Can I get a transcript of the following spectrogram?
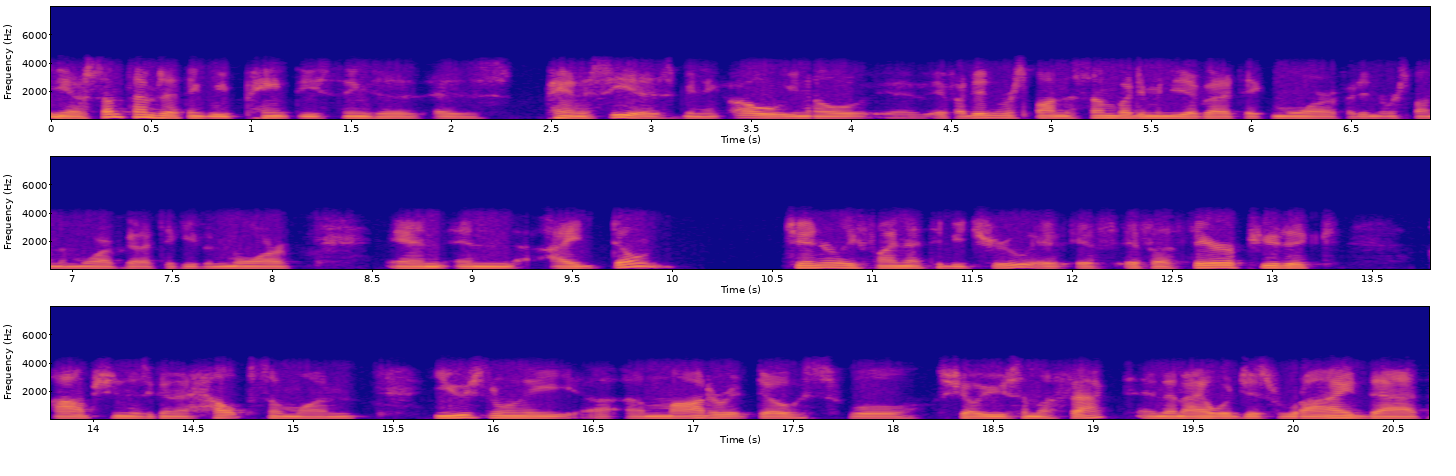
you know, sometimes I think we paint these things as, as panaceas, meaning, oh, you know, if I didn't respond to somebody, D, I've got to take more. If I didn't respond to more, I've got to take even more. And and I don't generally find that to be true. If if, if a therapeutic option is going to help someone, usually a, a moderate dose will show you some effect, and then I would just ride that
